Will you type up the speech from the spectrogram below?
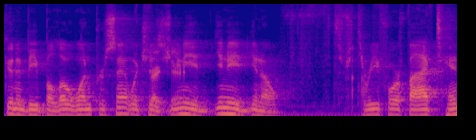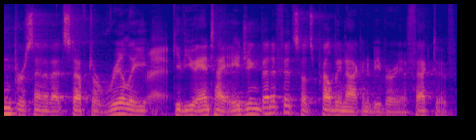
going to be below one percent. Which is sure. you need you need you know th- three, four, five, ten percent of that stuff to really Right. give you anti-aging benefits. So it's probably not going to be very effective.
